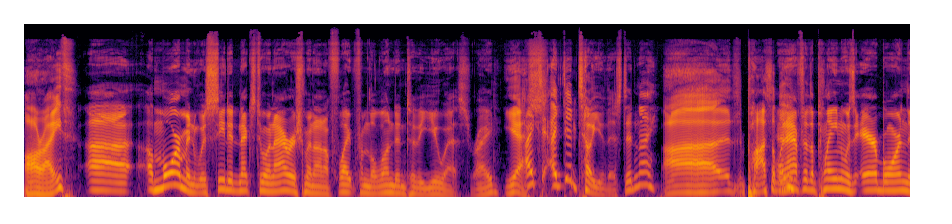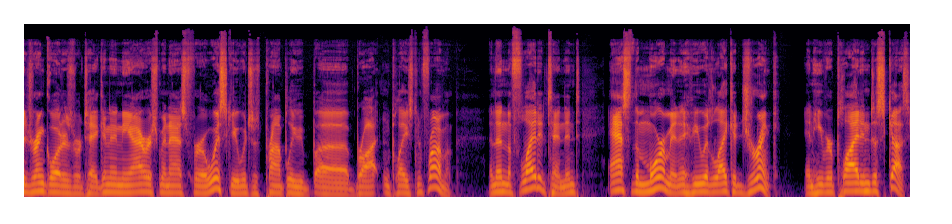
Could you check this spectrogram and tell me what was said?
All right. Uh, a Mormon was seated next to an Irishman on a flight from the London to the U.S. Right? Yes. I, d- I did tell you this, didn't I? Uh, possibly. And after the plane was airborne, the drink orders were taken, and the Irishman asked for a whiskey, which was promptly uh, brought and placed in front of him. And then the flight attendant asked the Mormon if he would like a drink, and he replied in disgust.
